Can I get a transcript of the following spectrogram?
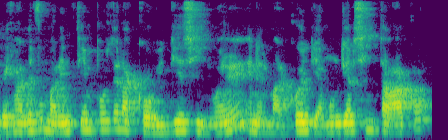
dejar de fumar en tiempos de la COVID-19 en el marco del Día Mundial Sin Tabaco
